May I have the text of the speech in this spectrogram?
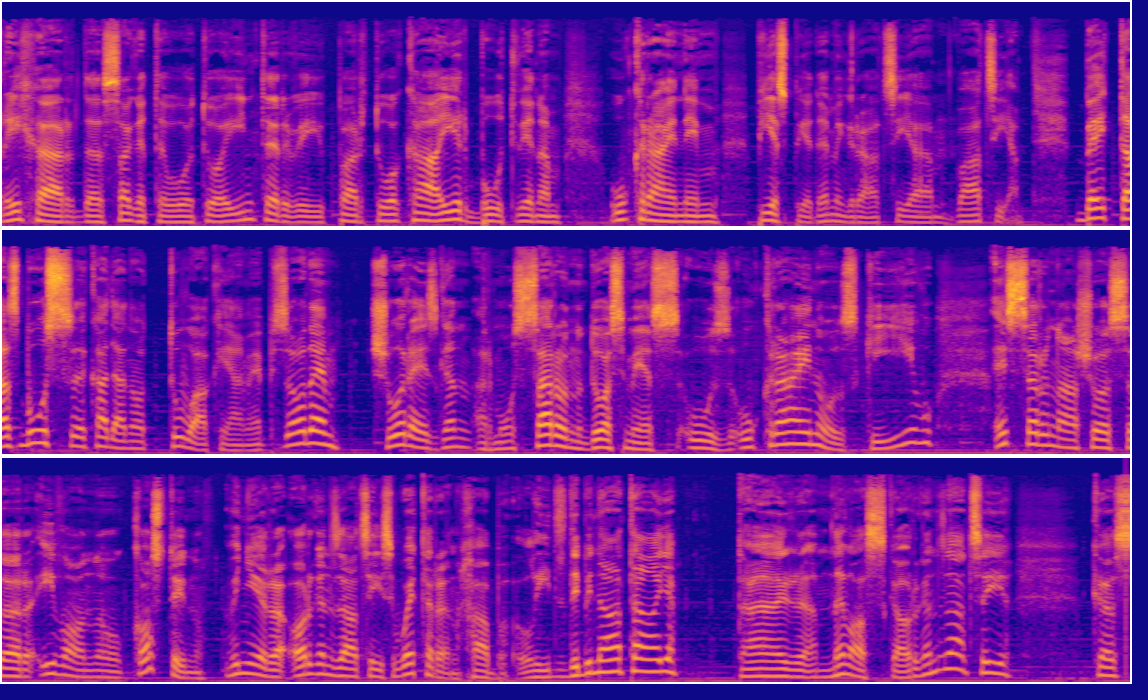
Rahāda sagatavoto interviju par to, kā ir būt vienam Ukrainim piespiedu emigrācijā Vācijā. Bet tas būs kādā no tuvākajām epizodēm. Šoreiz gan ar mūsu sarunu dosimies uz Ukrajinu, uz Kijivu. Es sarunāšos ar Ivonu Kostinu. Viņa ir organizācijas Veteran Hub līdzdibinātāja. Tā ir um, nevalstiskā organizācija, kas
